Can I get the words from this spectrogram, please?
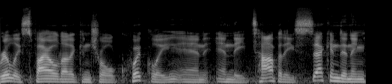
really spiraled out of control quickly. And in the top of the second inning,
